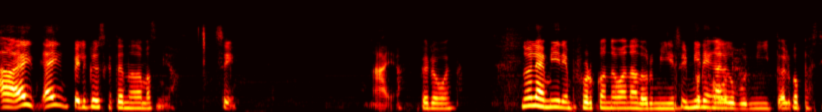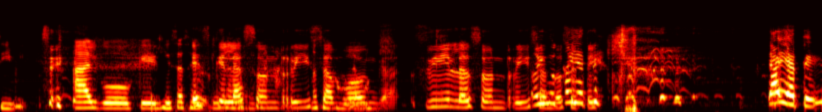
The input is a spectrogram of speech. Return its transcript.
Hay, hay películas que te dan nada más miedo. Sí. Ah, ya. Pero bueno. No la miren, por favor, cuando van a dormir. Sí, por miren algo bonito, algo pasible. Sí. Algo que les hace. Es que la sonrisa, monga. Sí, la sonrisa Ay, no, no, se te cállate. ¡Cállate!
